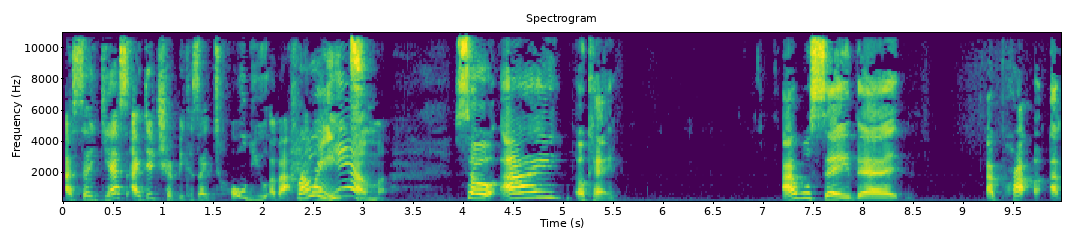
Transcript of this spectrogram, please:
I said yes, I did trip because I told you about how Right. I am. So I okay. I will say that I pro I,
